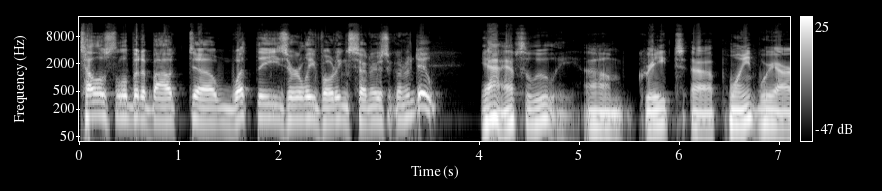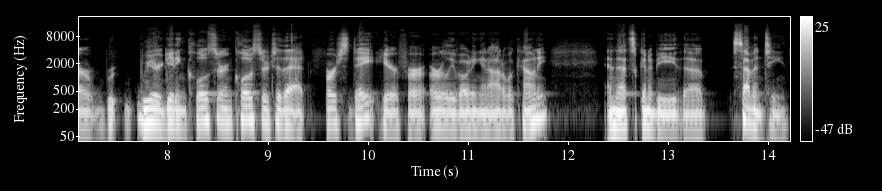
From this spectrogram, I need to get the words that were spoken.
Tell us a little bit about uh, what these early voting centers are going to do. Yeah, absolutely. Um, great uh, point. We are we are getting closer and closer to that first date here for early voting in Ottawa County, and that's going to be the 17th.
